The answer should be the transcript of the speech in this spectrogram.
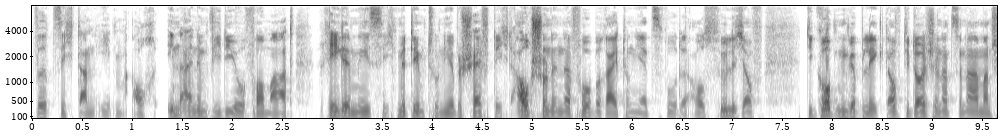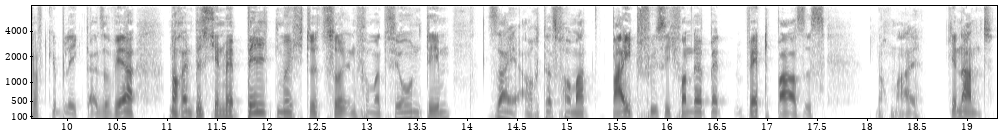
wird sich dann eben auch in einem Videoformat regelmäßig mit dem Turnier beschäftigt. Auch schon in der Vorbereitung jetzt wurde ausführlich auf die Gruppen geblickt, auf die deutsche Nationalmannschaft geblickt. Also wer noch ein bisschen mehr Bild möchte zur Information, dem sei auch das Format beidfüßig von der Wettbasis nochmal genannt.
